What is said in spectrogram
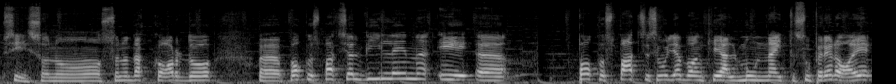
Sì, sono, sono d'accordo. Eh, poco spazio al villain e eh, poco spazio, se vogliamo, anche al Moon Knight supereroe.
